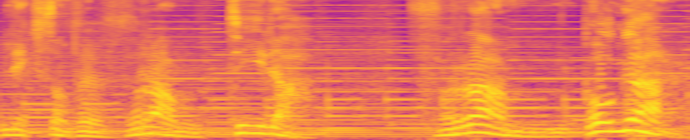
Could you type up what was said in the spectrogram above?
Liksom för framtida framgångar.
